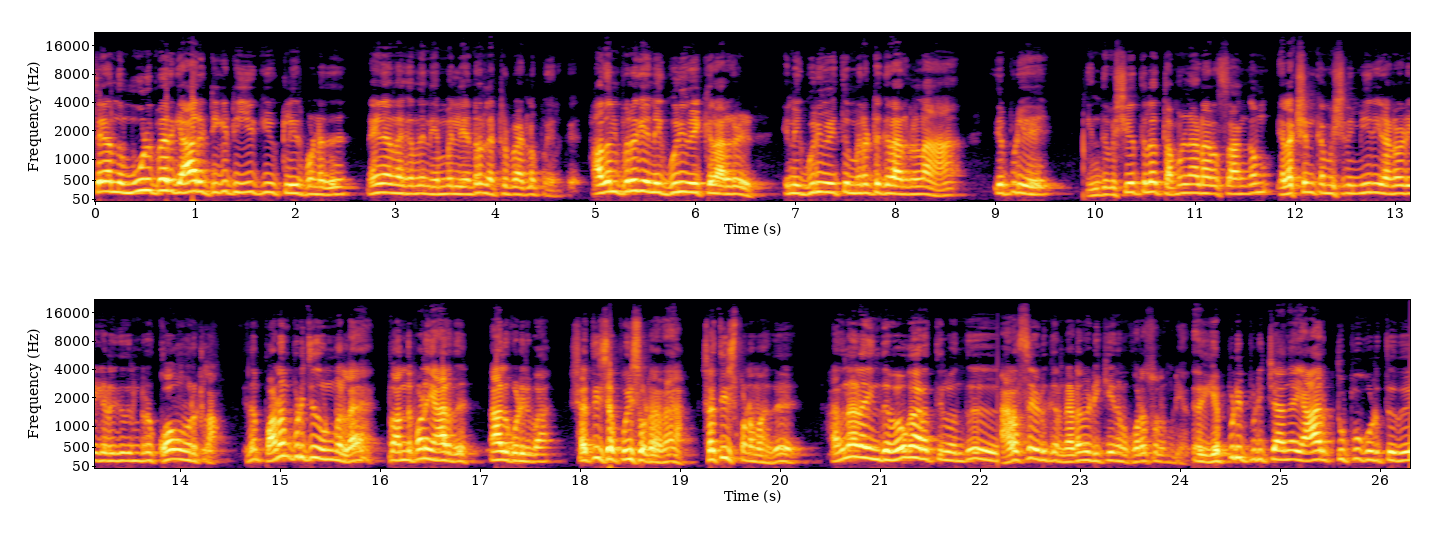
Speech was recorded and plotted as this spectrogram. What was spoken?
சரி அந்த மூணு பேருக்கு யார் டிக்கெட் ஈக்யூ கிளியர் பண்ணது? நயனாநகந்தன் எம்எல்ஏ என்ற லெட்டர் பேடில் போயிருக்கு. அதன் பிறகு என்னை குறி வைக்கிறார்கள். என்னை குறி வைத்து மிரட்டுகிறார்கள்னா எப்படி? இந்த விஷயத்தில் தமிழ்நாடு அரசாங்கம் எலெக்ஷன் கமிஷனை மீறி நடவடிக்கை எடுக்குதுன்ற கோபம் இருக்கலாம். இதான் பணம் பிடிச்சது உண்மை இல்லை இப்போ அந்த பணம் யாருது? நாலு கோடி ரூபா. சதீஷை பொய் சொல்கிறாரா சதீஷ் பணமா அது? அதனால இந்த விவகாரத்தில் வந்து அரசு எடுக்கிற நடவடிக்கையை நம்ம குறை சொல்ல முடியாது. எப்படி பிடிச்சாங்க யார் துப்பு கொடுத்தது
